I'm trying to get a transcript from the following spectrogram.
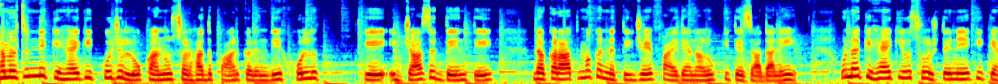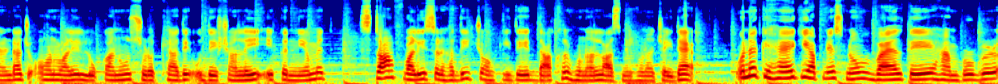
ਹੈਮਿਲਟਨ ਨੇ ਕਿਹਾ ਕਿ ਕੁਝ ਲੋਕਾਂ ਨੂੰ ਸਰਹੱਦ ਪਾਰ ਕਰਨ ਦੀ ਖੁੱਲ੍ਹ ਕੇ ਇਜਾਜ਼ਤ ਦੇਣ ਤੇ ਨਕਾਰਾਤਮਕ ਨਤੀਜੇ ਫਾਇਦਿਆਂ ਨਾਲੋਂ ਕਿਤੇ ਜ਼ਿਆਦਾ ਨੇ। ਉਹਨਾਂ ਕਿਹਾ ਕਿ ਉਹ ਸੋਚਦੇ ਨੇ ਕਿ ਕੈਨੇਡਾ 'ਚ ਆਉਣ ਵਾਲੇ ਲੋਕਾਂ ਨੂੰ ਸੁਰੱਖਿਆ ਦੇ ਉਦੇਸ਼ਾਂ ਲਈ ਇੱਕ ਨਿਯਮਿਤ ਸਟਾਫ ਵਾਲੀ ਸਰਹੱਦੀ ਚੌਂਕੀ ਤੇ ਦਾਖਲ ਹੋਣਾ ਲਾਜ਼ਮੀ ਹੋਣਾ ਚਾਹੀਦਾ ਹੈ। ਉਹਨਾਂ ਕਿਹਾ ਕਿ ਆਪਣੇ ਸਨੋਮੋਬਾਈਲ ਤੇ ਹੈਮਬਰਗਰ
